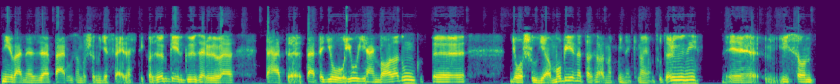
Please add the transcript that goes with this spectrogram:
Nyilván ezzel párhuzamosan ugye fejlesztik az 5G gőzerővel, tehát, tehát egy jó, jó irányba haladunk. Gyorsul ugye a mobilnet, az, annak mindenki nagyon tud örülni, viszont,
